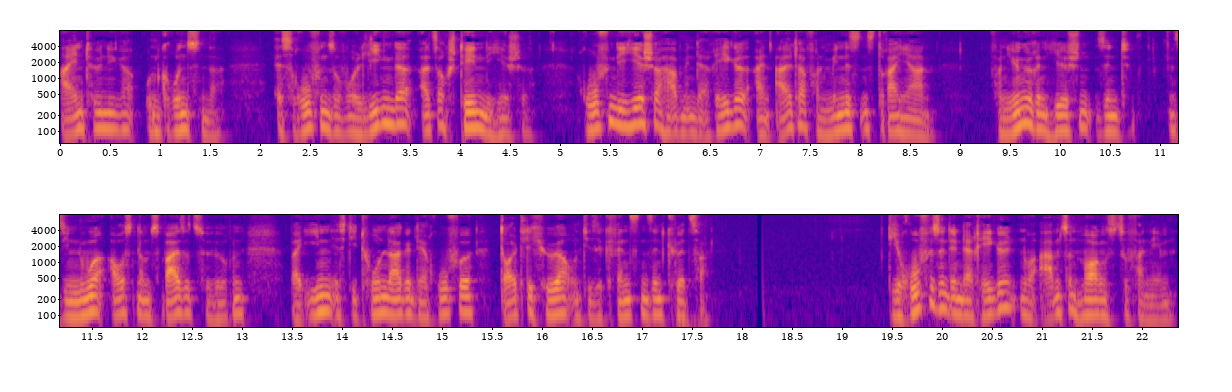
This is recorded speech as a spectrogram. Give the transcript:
eintöniger und grunzender. Es rufen sowohl liegende als auch stehende Hirsche. Rufende Hirsche haben in der Regel ein Alter von mindestens drei Jahren. Von jüngeren Hirschen sind sie nur ausnahmsweise zu hören. Bei ihnen ist die Tonlage der Rufe deutlich höher und die Sequenzen sind kürzer. Die Rufe sind in der Regel nur abends und morgens zu vernehmen.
